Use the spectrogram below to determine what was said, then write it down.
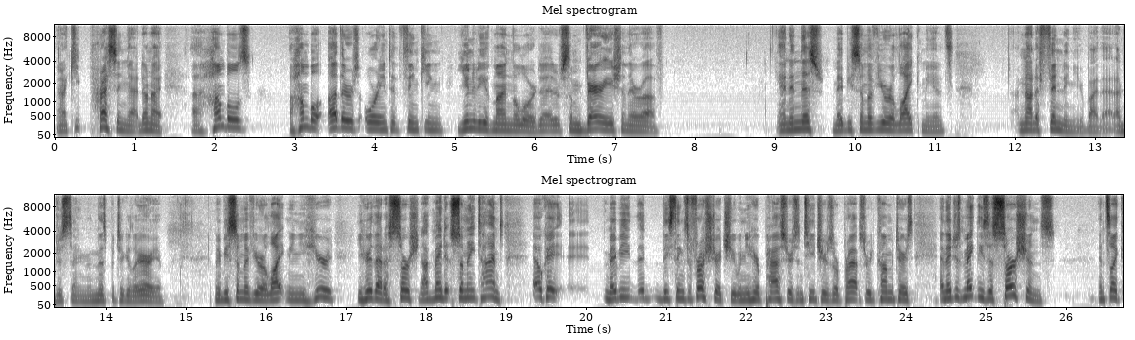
And I keep pressing that, don't I? A humbles a humble others oriented thinking, unity of mind in the Lord. Uh, there's some variation thereof. And in this, maybe some of you are like me. It's, I'm not offending you by that. I'm just saying in this particular area. Maybe some of you are like me and you hear, you hear that assertion. I've made it so many times. Okay, maybe th- these things frustrate you when you hear pastors and teachers or perhaps read commentaries and they just make these assertions. And it's like,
